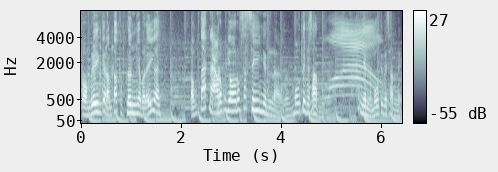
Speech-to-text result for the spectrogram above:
còn riêng cái động tác tập lưng nha, bà lý ơi động tác nào nó cũng vô, nó sexy, nhìn là motivation. Nhìn là motivation liền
